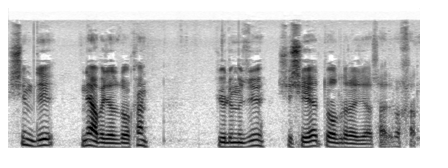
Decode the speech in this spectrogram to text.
Şimdi ne yapacağız Doğukan? Gülümüzü şişeye dolduracağız. Hadi bakalım.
